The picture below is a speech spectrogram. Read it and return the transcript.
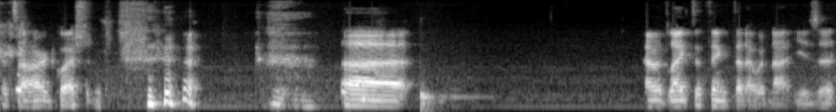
That's a hard question. uh, I would like to think that I would not use it.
